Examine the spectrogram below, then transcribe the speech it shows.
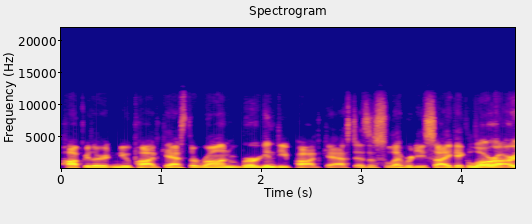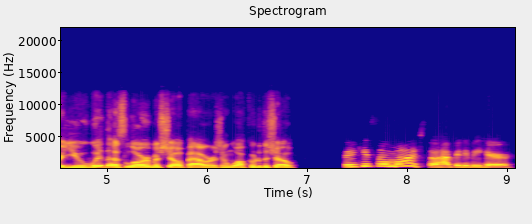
popular new podcast, the Ron Burgundy podcast, as a celebrity psychic. Laura, are you with us? Laura Michelle Powers, and welcome to the show. Thank you so much. So happy to be here.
